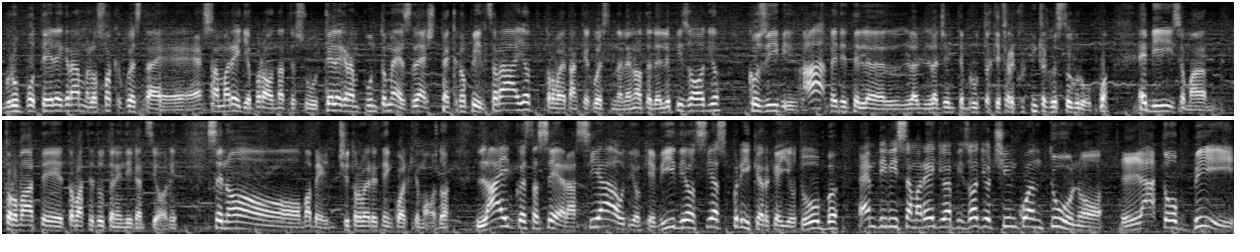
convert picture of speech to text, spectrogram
gruppo Telegram, lo so che questa è, è Sama Radio, però andate su telegram.me slash technopilzriot, trovate anche questo nelle note dell'episodio, così vi... A, vedete la, la, la gente brutta che frequenta questo gruppo e B, insomma, trovate, trovate tutte le indicazioni. Se no, vabbè, ci troverete in qualche modo. Live questa sera sia audio che video, sia Spreaker che YouTube. MDB Sama Radio episodio 51, lato B,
